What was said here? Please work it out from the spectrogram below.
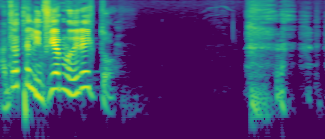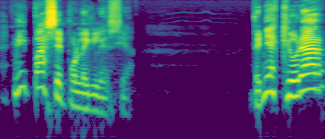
Andaste al infierno directo ni pase por la iglesia. Tenías que orar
